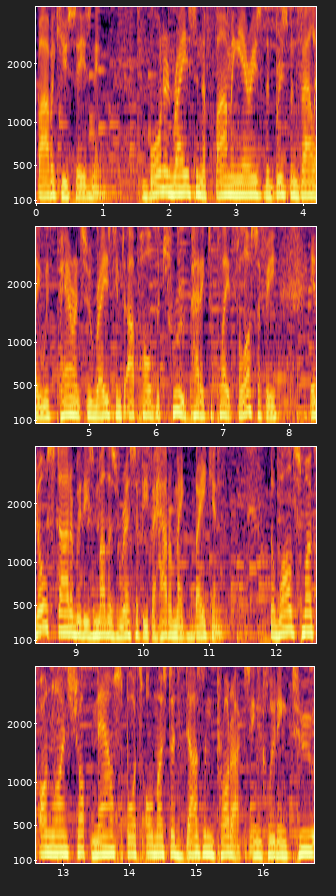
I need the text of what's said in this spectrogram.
barbecue seasoning. Born and raised in the farming areas of the Brisbane Valley with parents who raised him to uphold the true paddock to plate philosophy, it all started with his mother's recipe for how to make bacon. The Wyld Smoke online shop now sports almost a dozen products, including two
